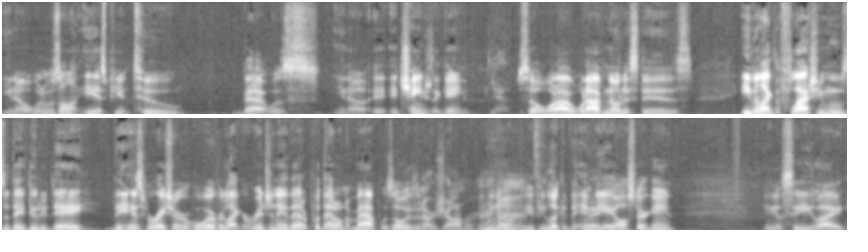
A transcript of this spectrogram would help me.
you know, when it was on ESPN two, that was, you know, it, it changed the game. Yeah. So what I what I've noticed is, even like the flashy moves that they do today, the inspiration or whoever like originated that or put that on the map was always in our genre. You know, if, if you look at the NBA All Star game, and you'll see like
